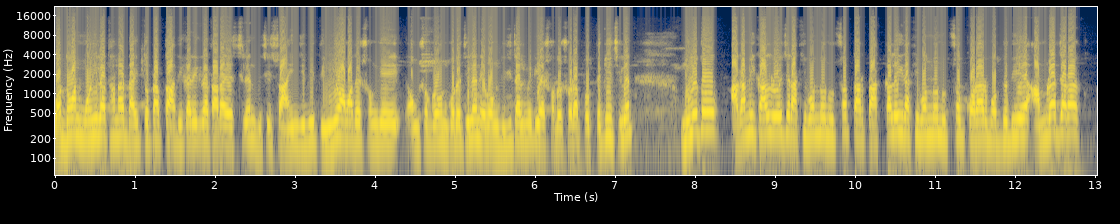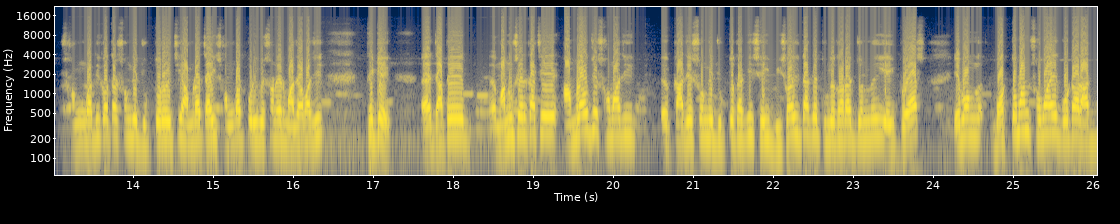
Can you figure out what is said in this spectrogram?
বর্ধমান মহিলা থানার দায়িত্বপ্রাপ্ত আধিকারিকরা তারা এসেছিলেন, বিশিষ্ট আইনজীবী তিনিও আমাদের সঙ্গে অংশগ্রহণ করেছিলেন এবং ডিজিটাল মিডিয়ার সদস্যরা প্রত্যেকেই ছিলেন। মূলত আগামীকাল রয়েছে রাখি বন্ধন উৎসব, তার প্রাককালেই রাখি বন্ধন উৎসব করার মধ্য দিয়ে আমরা যারা সাংবাদিকতার সঙ্গে যুক্ত রয়েছি। আমরা চাই সংবাদ পরিবেশনের মাঝামাঝি থেকে যাতে মানুষের কাছে আমরাও যে সামাজিক কাজের সঙ্গে যুক্ত থাকি, সেই বিষয়টাকে তুলে ধরার জন্যই এই প্রয়াস এবং বর্তমান সময়ে গোটা রাজ্য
